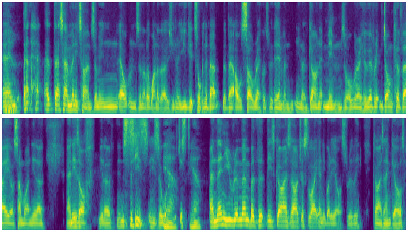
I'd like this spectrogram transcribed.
And yeah. that that's how many times. I mean, Elton's another one of those. You know, you get talking about about old soul records with him, and you know, Garnet Mimms or whoever, it Don Covay or someone. You know, and he's off. You know, he's he's a yeah, just yeah. And then you remember that these guys are just like anybody else, really, guys and girls.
